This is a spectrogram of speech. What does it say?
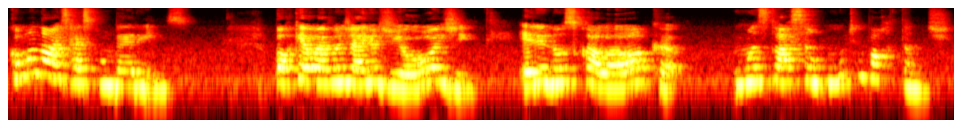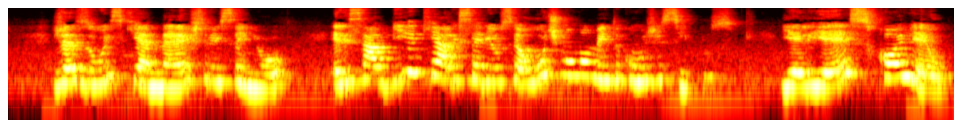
Como nós responderemos? Porque o evangelho de hoje, ele nos coloca uma situação muito importante. Jesus, que é mestre e senhor, ele sabia que ali seria o seu último momento com os discípulos. E ele escolheu,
